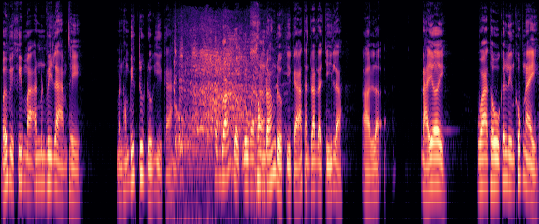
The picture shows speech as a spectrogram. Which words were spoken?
bởi vì khi mà anh Minh Vi làm thì mình không biết trước được gì cả không đoán được luôn anh không hả? đoán được gì cả thành ra là chỉ là à, là, đại ơi qua thu cái liên khúc này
